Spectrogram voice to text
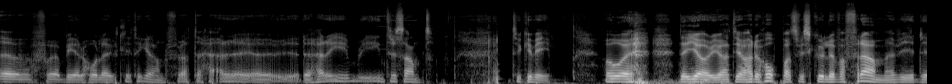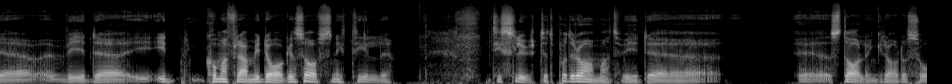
eh, får jag be er hålla ut lite grann för att det här, eh, det här är intressant, tycker vi. Och eh, det gör ju att jag hade hoppats vi skulle vara framme vid, eh, vid eh, i, komma fram i dagens avsnitt till, till slutet på dramat vid Stalingrad och så.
